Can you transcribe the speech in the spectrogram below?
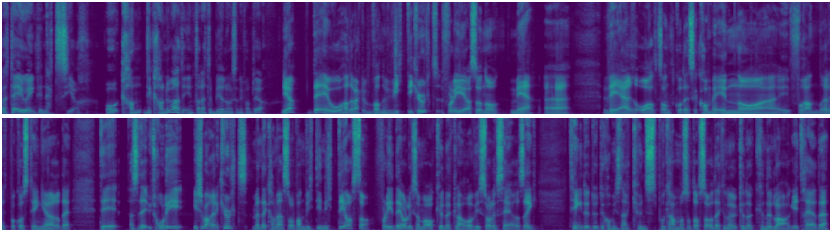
Og dette er jo egentlig nettsider. Og kan, det kan jo være at internettet blir noe sånn i framtida. Ja, det jo, hadde vært vanvittig kult, fordi altså nå med eh, VR og alt sånt, hvor det skal komme inn og eh, forandre litt på hvordan ting gjør det, det, er, altså det er utrolig Ikke bare er det kult, men det kan være så vanvittig nyttig også. Fordi det å liksom å kunne klare å visualisere seg ting Det, det, kommer jo sånne kunstprogram og sånt også, og det kunne, kunne, kunne lage i 3D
